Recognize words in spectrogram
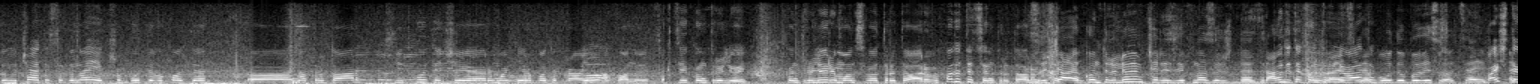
долучайтеся до неї, якщо будете виходити е, на тротуар, слідкуйте, чи ремонтні роботи правильно виконуються. Акція контролюй. Контролюй ремонт свого тротуару. Виходите цим тротуаром? Звичайно, контролюємо через вікно завжди. Зранку Будете контролювати? вечора Буду обов'язково цей. Бачите,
